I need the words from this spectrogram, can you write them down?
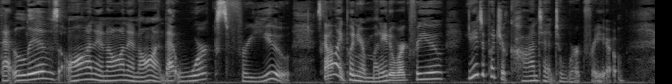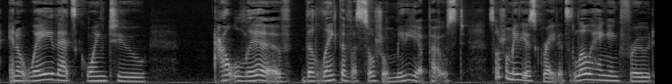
that lives on and on and on, that works for you. It's kind of like putting your money to work for you. You need to put your content to work for you in a way that's going to outlive the length of a social media post. Social media is great, it's low hanging fruit.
